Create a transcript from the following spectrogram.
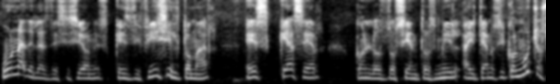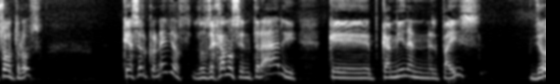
Una de las decisiones que es difícil tomar es qué hacer con los 200 mil haitianos y con muchos otros. ¿Qué hacer con ellos? ¿Los dejamos entrar y que caminen en el país? Yo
